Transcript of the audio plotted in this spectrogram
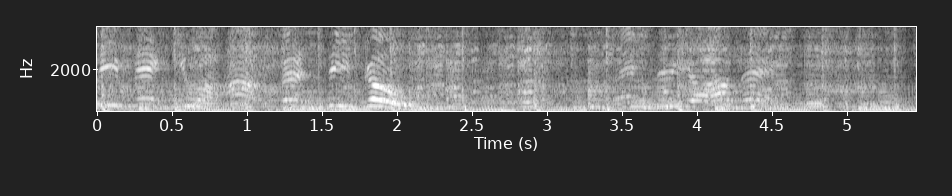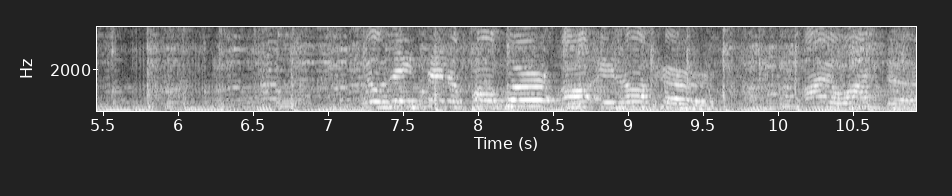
Team Nick, you are up. Best team go. Or a locker? I wonder.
